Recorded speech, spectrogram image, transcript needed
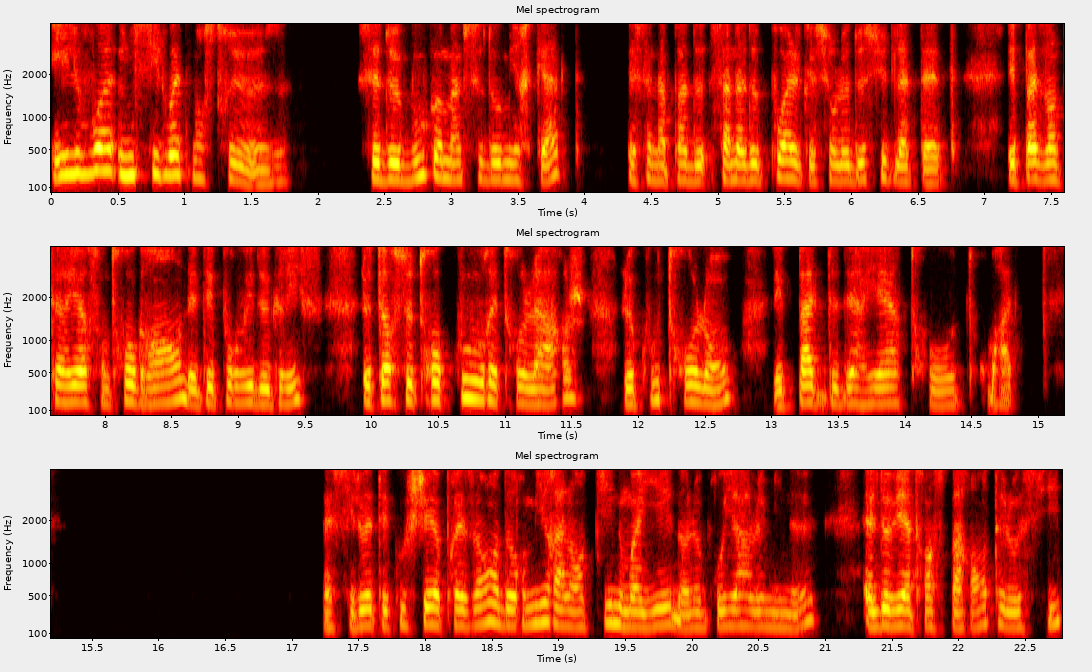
Et il voit une silhouette monstrueuse. C'est debout comme un pseudo-myrcate, et ça n'a de, de poils que sur le dessus de la tête. Les pattes antérieures sont trop grandes et dépourvues de griffes, le torse trop court et trop large, le cou trop long, les pattes de derrière trop droites. La silhouette est couchée à présent, endormie, ralentie, noyée dans le brouillard lumineux. Elle devient transparente, elle aussi,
